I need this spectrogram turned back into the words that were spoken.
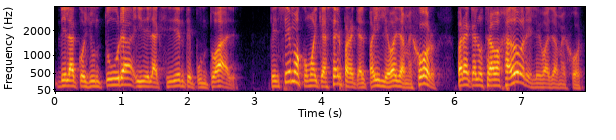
de la coyuntura y del accidente puntual. Pensemos cómo hay que hacer para que al país le vaya mejor, para que a los trabajadores les vaya mejor.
